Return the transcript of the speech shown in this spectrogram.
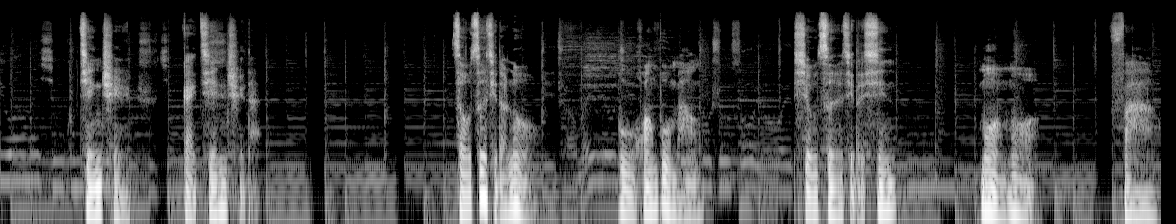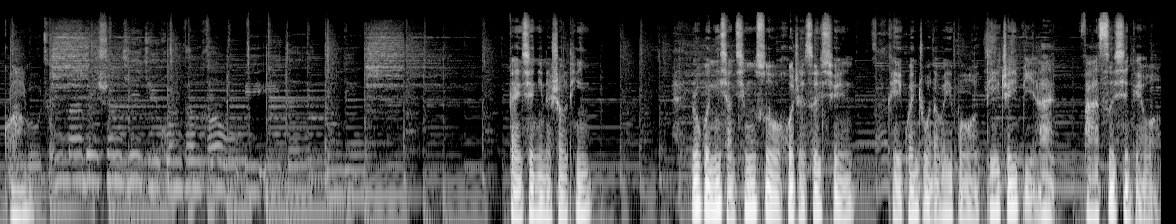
坚持该坚持的，走自己的路，不慌不忙，修自己的心，默默发光。感谢您的收听。如果你想倾诉或者咨询，可以关注我的微博 DJ 彼岸，发私信给我，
